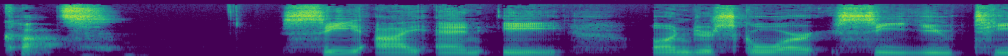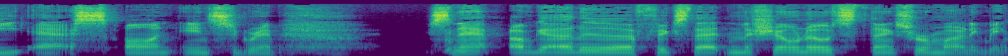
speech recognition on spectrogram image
cuts. C I N E underscore C U T S on Instagram. Snap, I've got to fix that in the show notes. Thanks for reminding me.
